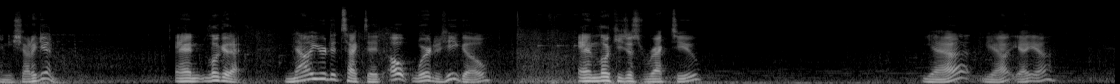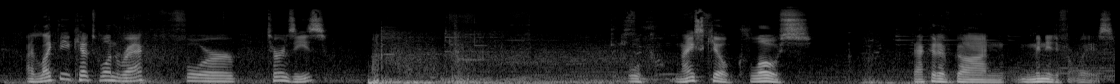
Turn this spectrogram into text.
And he shot again. And look at that. Now you're detected. Oh, where did he go? And look, he just wrecked you. Yeah, yeah, yeah, yeah. I like that you kept one rack for turnsies. Oof, nice kill. Close. That could have gone many different ways.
